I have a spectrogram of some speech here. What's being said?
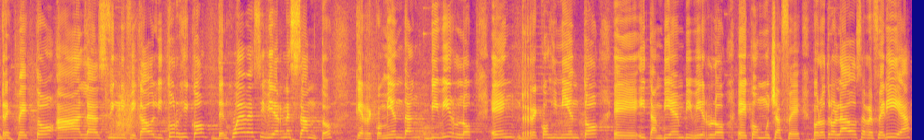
respecto al significado litúrgico del jueves y viernes santo que recomiendan vivirlo en recogimiento eh, y también vivirlo eh, con mucha fe. Por otro lado, se refería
